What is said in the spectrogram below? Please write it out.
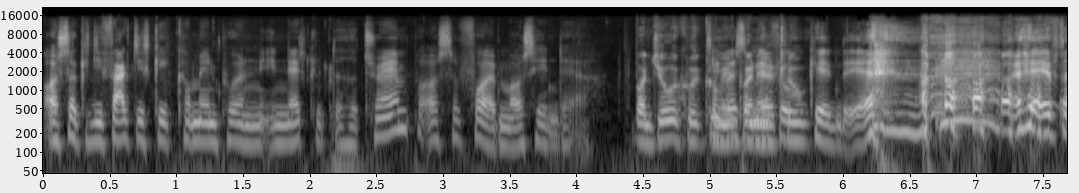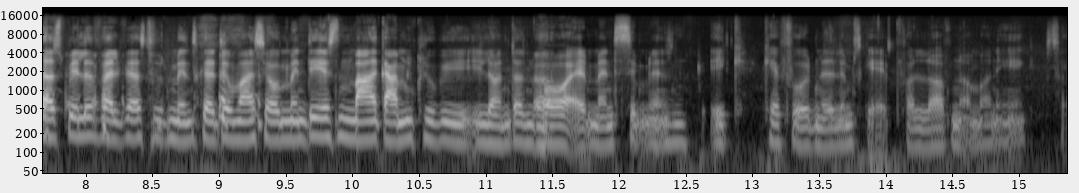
og så kan de faktisk ikke komme ind på en, en natklub, der hedder Tramp, og så får jeg dem også ind der. Bon Jovi kunne ikke komme ind på en natklub. ukendte, ja. Efter at have spillet for 70.000 mennesker. Det var meget sjovt, men det er sådan en meget gammel klub i, i London, Ja. ja. hvor at man simpelthen sådan ikke kan få et medlemskab for love no money, ikke? Så,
